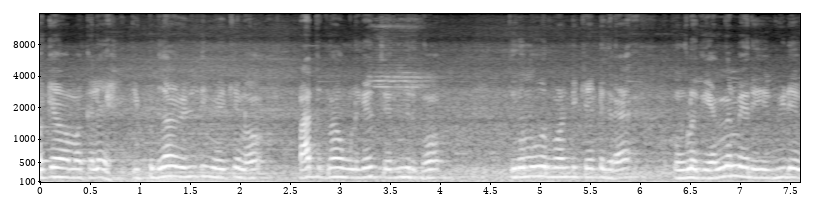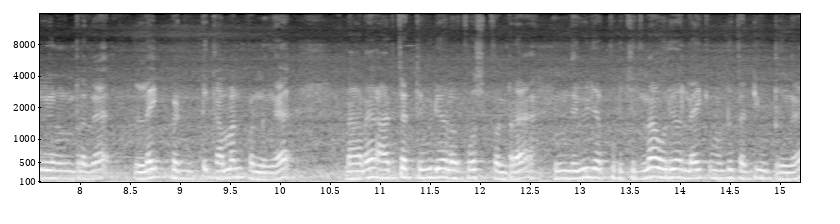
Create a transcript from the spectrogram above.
ஓகேவா மக்களே? இப்படி தான் வெல்டிங் வைக்கணும். பார்த்துட்டுனா உங்களுக்கே தெரிஞ்சிருக்கும். திரும்ப ஒரு வாட்டி கேட்டுக்கிறேன். உங்களுக்கு எந்தமாரி வீடியோ வேணுன்றதை லைக் பண்ணிட்டு கமெண்ட் பண்ணுங்கள் நான் அடுத்தடுத்த வீடியோவில் போஸ்ட் பண்ணுறேன் இந்த வீடியோ பிடிச்சிருந்தா ஒரே ஒரு லைக் மட்டும் தட்டி விட்ருங்க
